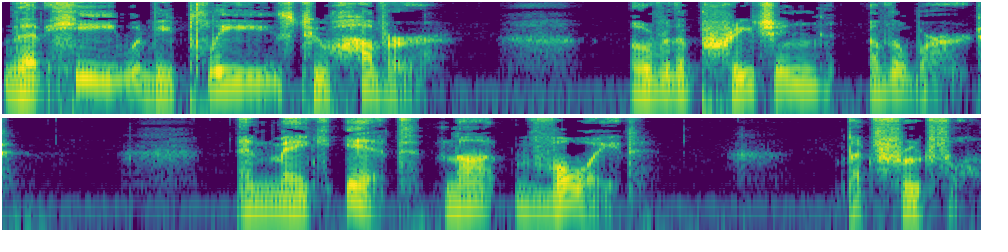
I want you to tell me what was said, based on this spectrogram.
that he would be pleased to hover over the preaching of the word and make it not void, but fruitful.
